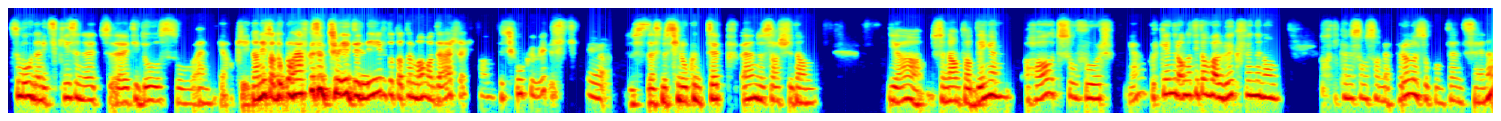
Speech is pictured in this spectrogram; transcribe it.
Ze mogen dan iets kiezen uit, uit die doos. Zo. En ja, oké, dan heeft dat ook nog even een tweede leven, totdat de mama daar zegt van, het is goed geweest. Ja. Dus dat is misschien ook een tip. Hè? Dus als je dan ja, dus een aantal dingen houdt zo voor, ja, voor kinderen, omdat die toch wel leuk vinden om... Oh, die kunnen soms wel met prullen zo content zijn. Hè?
